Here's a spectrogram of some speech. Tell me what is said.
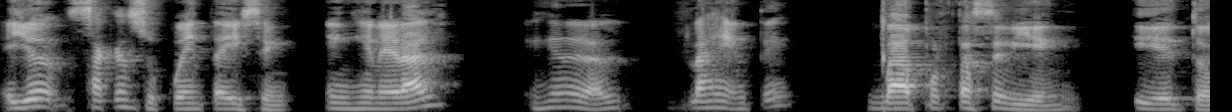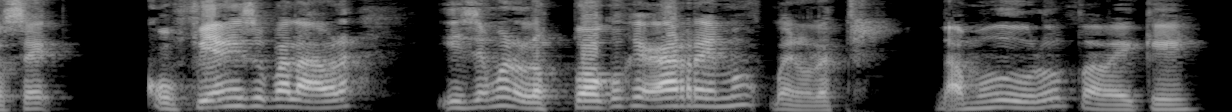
ellos sacan su cuenta y dicen, en general, en general, la gente va a portarse bien y entonces confían en su palabra y dicen, bueno, los pocos que agarremos, bueno, les damos duro para ver que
